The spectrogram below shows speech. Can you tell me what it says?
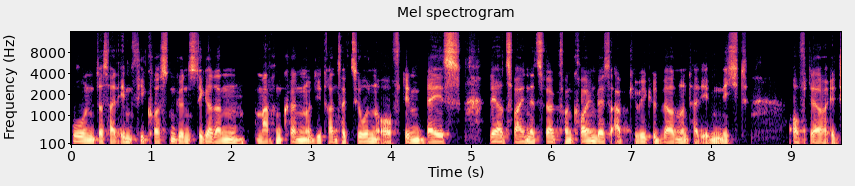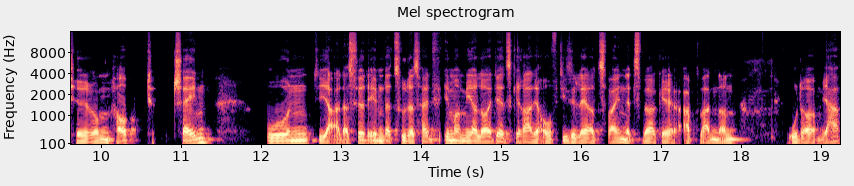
und das halt eben viel kostengünstiger dann machen können und die Transaktionen auf dem Base Layer 2 Netzwerk von Coinbase abgewickelt werden und halt eben nicht auf der Ethereum Hauptchain. Und ja, das führt eben dazu, dass halt immer mehr Leute jetzt gerade auf diese Layer 2 Netzwerke abwandern. Oder ja,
